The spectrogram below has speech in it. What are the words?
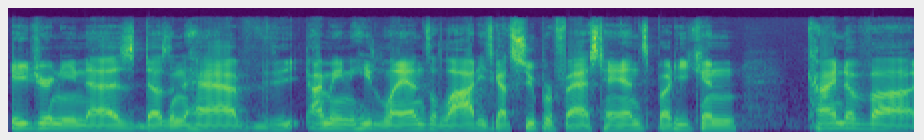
Adrian Yanez doesn't have the. I mean, he lands a lot. He's got super fast hands, but he can kind of uh,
